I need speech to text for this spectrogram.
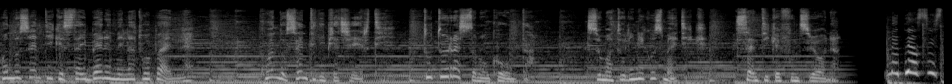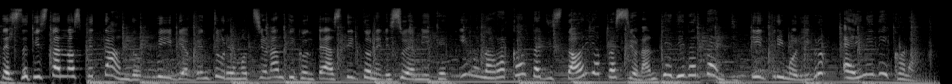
Quando senti che stai bene nella tua pelle. Quando senti di piacerti. Tutto il resto non conta. Su Matolini Cosmetic. Senti che funziona. Le Tea Sisters ti stanno aspettando! Vivi avventure emozionanti con Tea Stilton e le sue amiche in una raccolta di storie appassionanti e divertenti. Il primo libro è in edicola.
